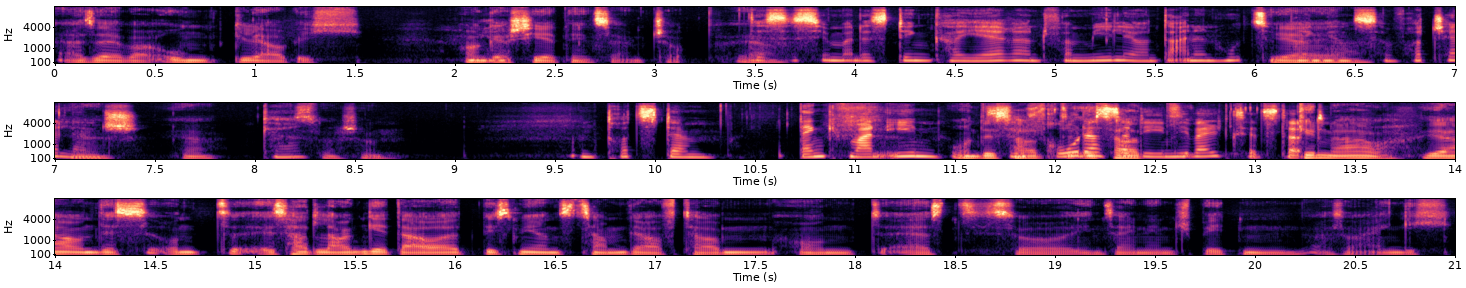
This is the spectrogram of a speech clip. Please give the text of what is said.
Also er war unglaublich engagiert in seinem Job. Ja, Das ist immer das Ding, Karriere und Familie unter einen Hut zu Ja, bringen, ja. ist einfach eine Challenge. ja Gell? das war schon. Und trotzdem, denkt man an ihn. Und es sind hat- froh, es dass er hat- die in die Welt gesetzt hat. Genau, ja, und es, und es hat lang gedauert, bis wir uns zusammengerafft haben und erst so in seinen späten, also eigentlich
